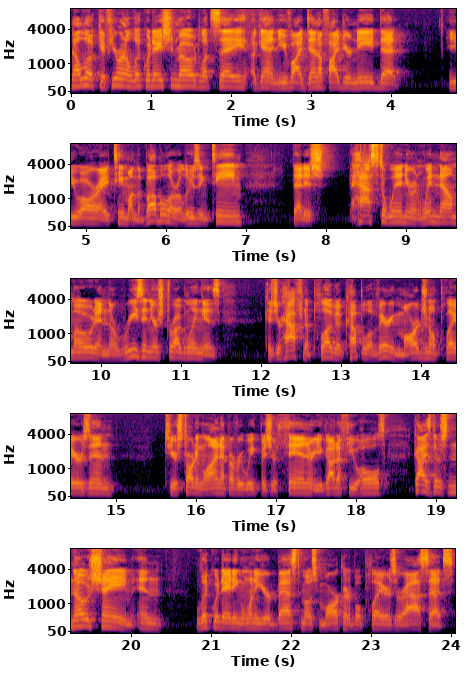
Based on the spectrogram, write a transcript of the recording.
Now, look, if you're in a liquidation mode, let's say, again, you've identified your need that you are a team on the bubble or a losing team that is has to win, you're in win now mode, and the reason you're struggling is because you're having to plug a couple of very marginal players in to your starting lineup every week because you're thin or you got a few holes. Guys, there's no shame in liquidating one of your best, most marketable players or assets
